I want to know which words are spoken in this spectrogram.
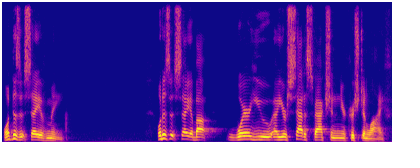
What does it say of me? What does it say about where you, uh, your satisfaction in your Christian life?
